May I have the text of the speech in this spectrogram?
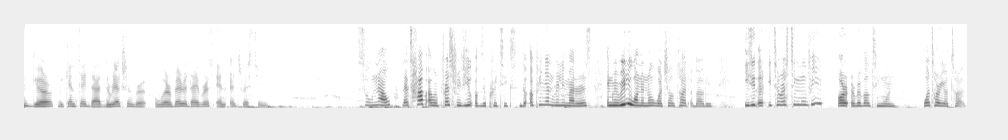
you, girl. We can say that the reactions were, were very diverse and interesting. So now, let's have our press review of the critics. The opinion really matters, and we really want to know what y'all thought about it. Is it an interesting movie or a revolting one? What are your thoughts?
